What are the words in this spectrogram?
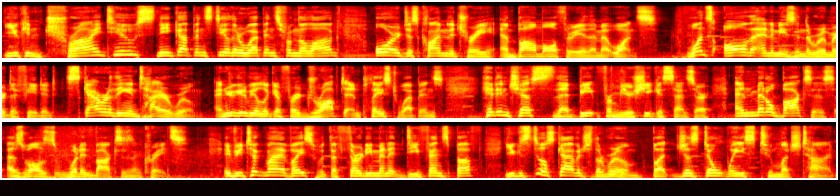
You can try to sneak up and steal their weapons from the log, or just climb the tree and bomb all three of them at once. Once all the enemies in the room are defeated, scour the entire room, and you're going to be looking for dropped and placed weapons, hidden chests that beep from your Sheikah sensor, and metal boxes, as well as wooden boxes and crates. If you took my advice with the 30 minute defense buff, you can still scavenge the room, but just don't waste too much time.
